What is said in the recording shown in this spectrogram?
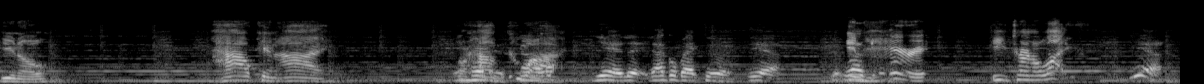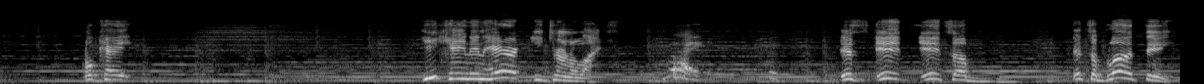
you know how can i or how do i Yeah. Look, I go back to it. Yeah. It inherit eternal life. yeah. Okay. He can't inherit eternal life. Right. It's it it's a it's a blood thing.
